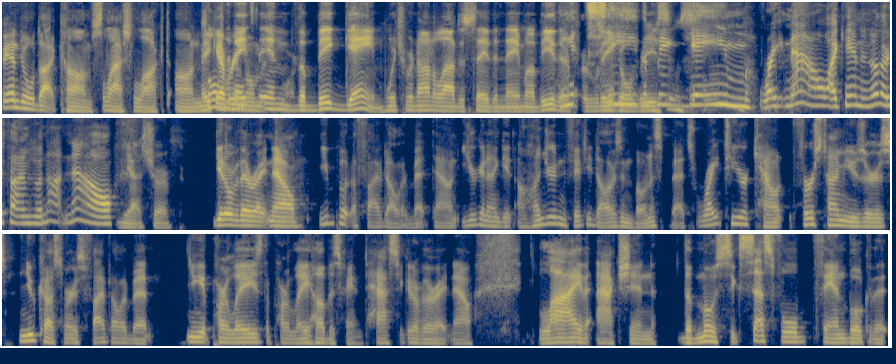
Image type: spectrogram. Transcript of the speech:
FanDuel.com slash locked on. Make every moment in more. the big game, which we're not allowed to say the name of either Can't for legal the reasons. Big game right now. I can in other times, but not now. Yeah, sure. Get over there right now. You put a five dollar bet down. You're gonna get 150 dollars in bonus bets right to your account. First time users, new customers, five dollar bet. You get parlays. The parlay hub is fantastic. Get over there right now. Live action, the most successful fan book that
